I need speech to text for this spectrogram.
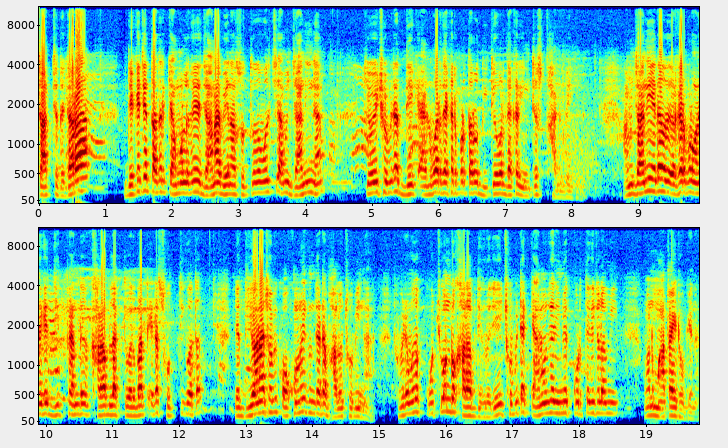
যাচ্ছে তাই। যারা দেখেছে তাদের কেমন লাগে জানাবে না, সত্যি কথা বলছি, আমি জানি না। কেউ এই ছবিটা দেখ, একবার দেখার পর তারও দ্বিতীয়বার দেখার ইন্টারেস্ট থাকবে কিনা। আমি জানি এটা দেখার পর অনেকে জিৎ ফ্যানদের খারাপ লাগতে পারে বাট এটা সত্যি কথা যে দিওয়ানা ছবি কখনোই কিন্তু একটা ভালো ছবি না। ছবিটার মধ্যে প্রচণ্ড খারাপ দিক রয়েছে। এই ছবিটা কেন যে রিমেক করতে গেছিল আমি আমার মাথায় ঢোকে না।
